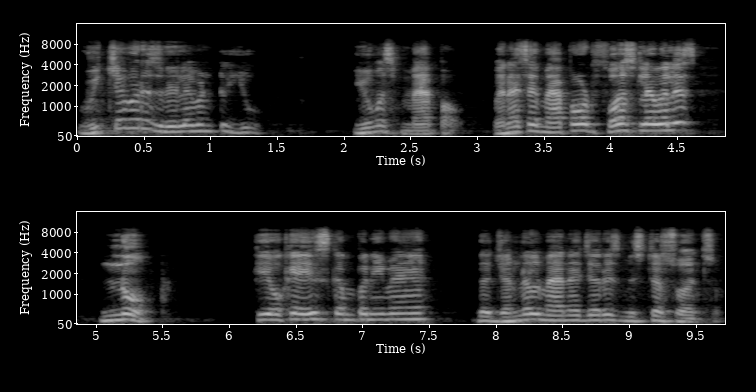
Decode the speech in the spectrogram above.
whichever is relevant to you, you must map out. When I say map out, first level is no. Okay, this company mein the general manager is Mr. So and so.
